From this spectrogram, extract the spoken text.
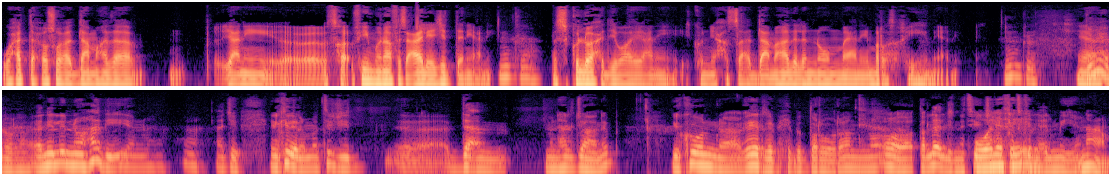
وحتى الحصول على الدعم هذا يعني آه، في منافسة عالية جدا يعني. أوكي. بس كل واحد يبغى يعني يكون يحصل على الدعم. هذا لأنهم يعني مرة سخيين يعني. يعني جميل والله. يعني لأنه هذه يعني آه، عجيب. يعني كذا لما تجي آه، الدعم من هالجانب يكون غير ربحي بالضرورة. إنه أوه طلع لي النتيجة ولا في- العلمية. نعم.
